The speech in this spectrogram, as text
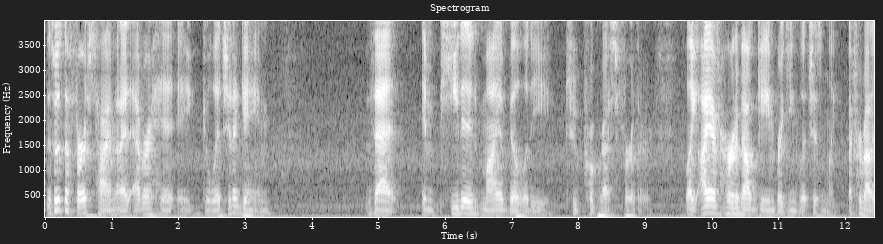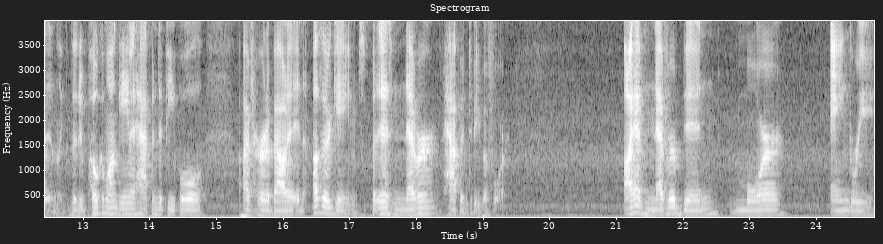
this was the first time that I'd ever hit a glitch in a game that impeded my ability to progress further. Like I have heard about game breaking glitches and like I've heard about it in like the new Pokemon game it happened to people. I've heard about it in other games, but it has never happened to me before. I have never been more angry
